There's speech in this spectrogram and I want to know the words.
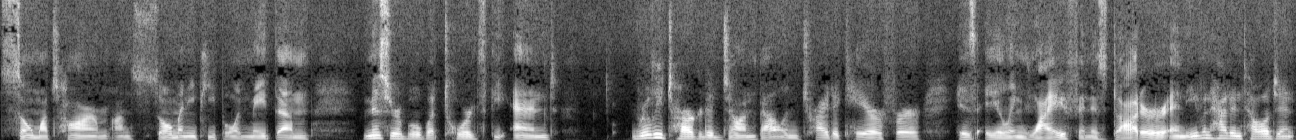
so much harm on so many people and made them miserable, but towards the end, really targeted John Bell and tried to care for his ailing wife and his daughter, and even had intelligent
